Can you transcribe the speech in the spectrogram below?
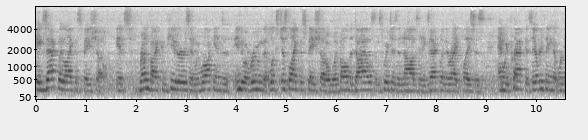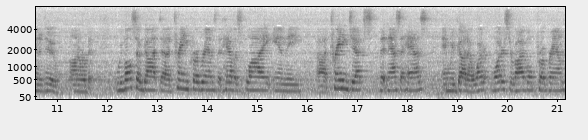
exactly like a space shuttle. It's run by computers, and we walk into, into a room that looks just like the space shuttle with all the dials and switches and knobs in exactly the right places, and we practice everything that we're going to do on orbit. We've also got uh, training programs that have us fly in the uh, training jets that NASA has, and we've got a water, water survival program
